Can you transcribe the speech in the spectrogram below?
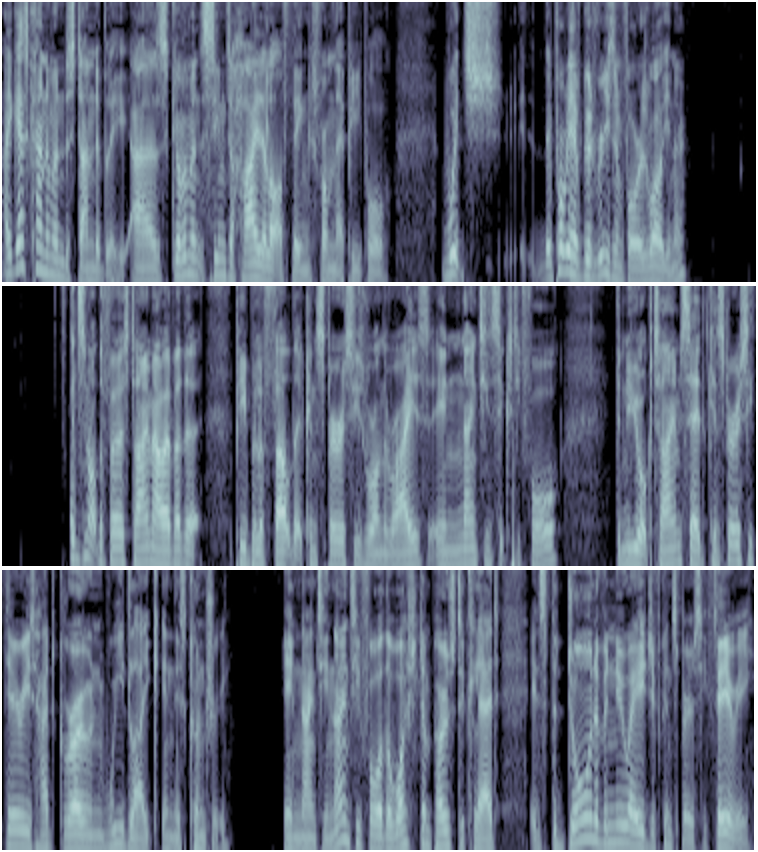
I guess kind of understandably, as governments seem to hide a lot of things from their people which they probably have good reason for as well, you know. It's not the first time, however, that people have felt that conspiracies were on the rise. In 1964, the New York Times said conspiracy theories had grown weed like in this country. In 1994, the Washington Post declared it's the dawn of a new age of conspiracy theory.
